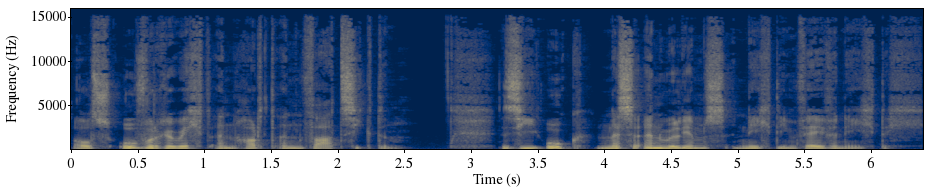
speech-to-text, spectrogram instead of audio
als overgewicht en hart- en vaatziekten. Zie ook Nesse en Williams 1995.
